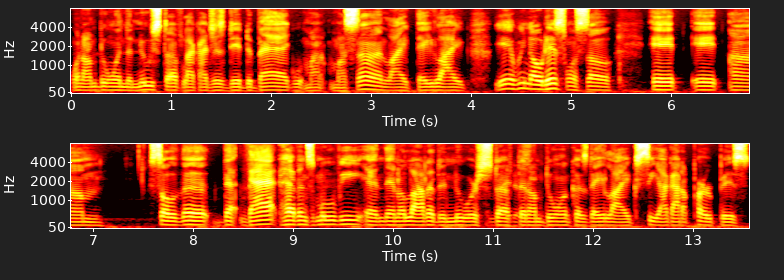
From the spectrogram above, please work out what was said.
when I'm doing the new stuff, like I just did the bag with my, my son, like they like, yeah, we know this one. So it it um So the that that Heaven'z Movie, and then a lot of the newer stuff that I'm doing, because they like see I got a purpose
